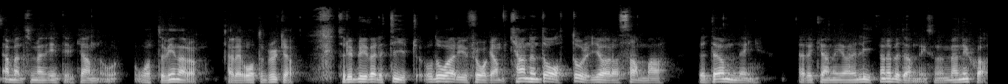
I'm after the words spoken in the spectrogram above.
ja, men som man inte kan återvinna då, eller återbruka. Så det blir väldigt dyrt. Och då är det ju frågan, kan en dator göra samma bedömning? Eller kan den göra en liknande bedömning som en människa?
